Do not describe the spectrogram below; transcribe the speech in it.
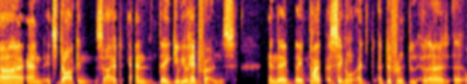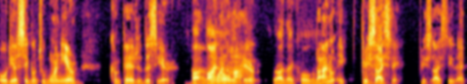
uh, and it's dark inside. And they give you headphones, and they they pipe a signal, a, a different uh, uh audio signal to one ear compared to this ear. But uh, binaural, higher, right? They call them binaural, eh, precisely, precisely that,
